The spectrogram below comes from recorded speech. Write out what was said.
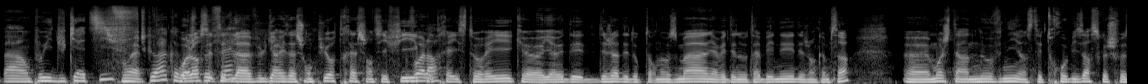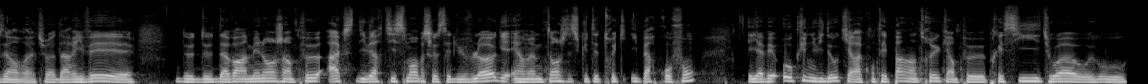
bah, un peu éducatifs, Ouais. tu vois, comme Ou alors c'était de la vulgarisation pure, très scientifique, Voilà. ou très historique. Il y avait des- déjà des Dr Nozman, il y avait des Nota Bene, des gens comme ça. Moi j'étais un ovni, hein, c'était trop bizarre ce que je faisais en vrai. Tu vois, d'arriver et, de d'avoir un mélange un peu axe divertissement parce que c'est du vlog et en même temps je discutais de trucs hyper profonds. Et il y avait aucune vidéo qui racontait pas un truc un peu précis tu vois ou,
